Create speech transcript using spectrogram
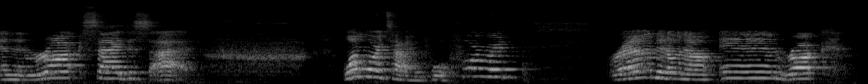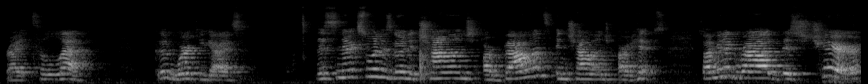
and then rock side to side. One more time. Pull forward, round it on out, and rock right to left. Good work, you guys. This next one is going to challenge our balance and challenge our hips. So I'm going to grab this chair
